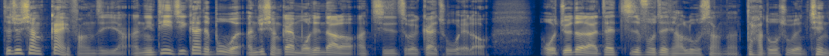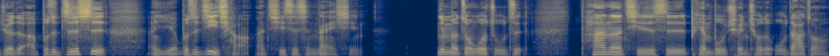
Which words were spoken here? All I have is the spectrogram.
这就像盖房子一样啊。你地基盖得不稳啊，你就想盖摩天大楼啊，其实只会盖出危楼。我觉得啦，在致富这条路上呢，大多数人欠缺的啊，不是知识，啊也不是技巧啊，其实是耐心。你有没有种过竹子？它呢，其实是遍布全球的五大洲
